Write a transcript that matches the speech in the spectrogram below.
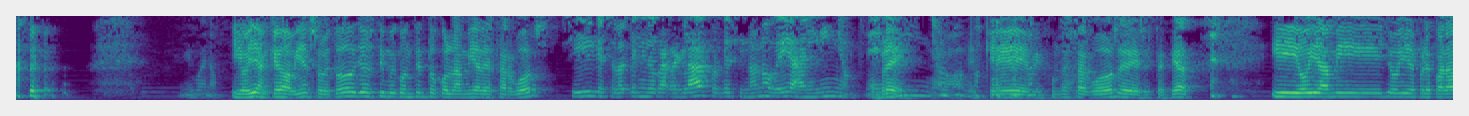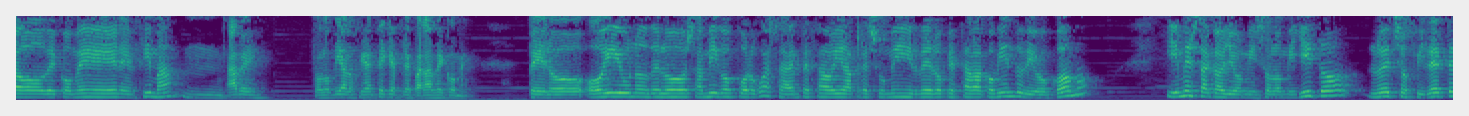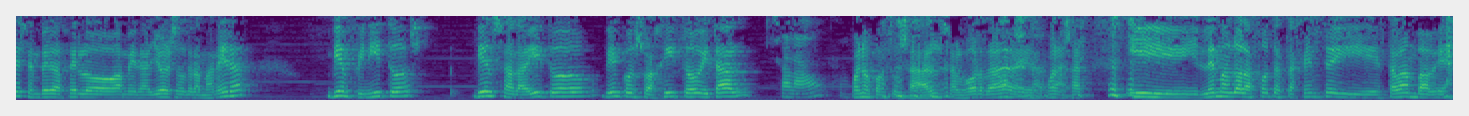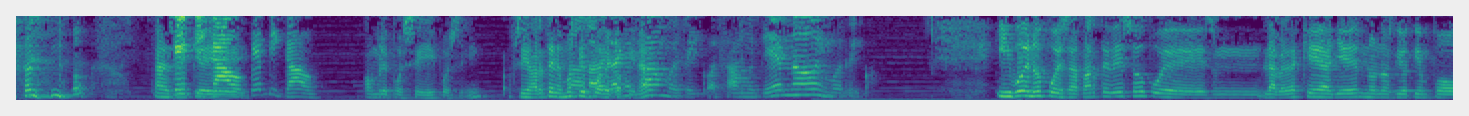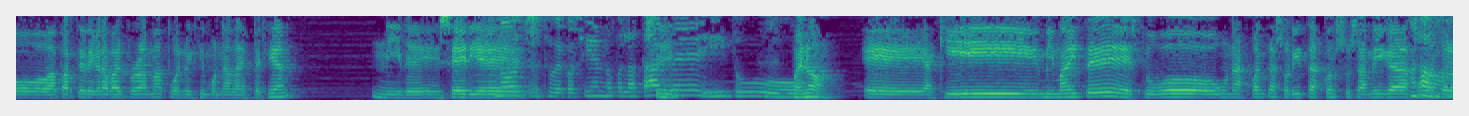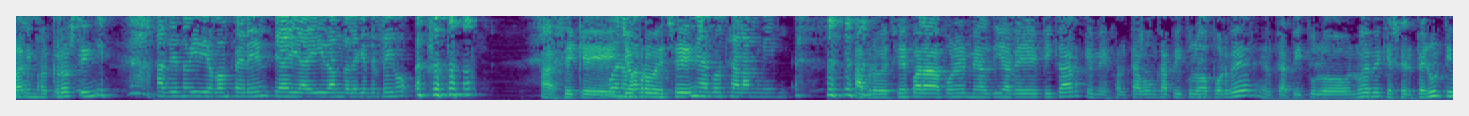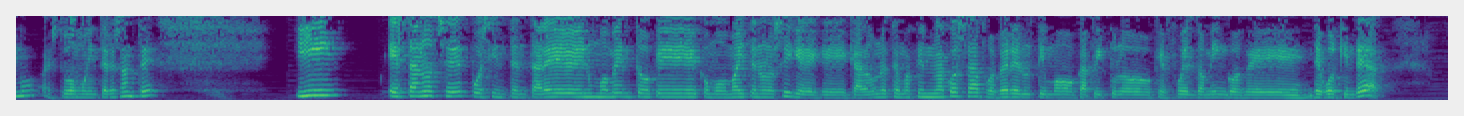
Y bueno, Y oye, han quedado bien. Sobre todo yo estoy muy contento con la mía de Star Wars. sí, que se lo ha tenido que arreglar porque si no, no vea el niño. El Hombre, niño. es que mi funda Star Wars es especial. Y hoy a mí, yo hoy he preparado de comer encima. mm, A ver, todos los días lógicamente hay que preparar de comer. Pero hoy uno de los amigos por WhatsApp ha empezado hoy a presumir de lo que estaba comiendo. Digo, ¿cómo? Y me he sacado yo mi solomillito, lo he hecho filetes en vez de hacerlo a medallones de otra manera. Bien finitos, bien saladito, bien con su ajito y tal. Salado. Bueno, con su sal, sal gorda, eh, bueno, sal. Y le he mandado la foto a esta gente y estaban babeando. Así qué que- picado, qué picado. Hombre, pues sí, pues sí. Sí, ahora tenemos No, tiempo la de que cocinar. estaba muy rico, estaba muy tierno y muy rico. Y bueno, pues aparte de eso, pues mm, la verdad es que ayer no nos dio tiempo, aparte de grabar el programa, pues no hicimos nada especial. Ni de series. No, yo estuve cosiendo por la tarde y tú... Bueno, eh, aquí mi Maite estuvo unas cuantas horitas con sus amigas jugando al Ah, Animal sí. Crossing. Haciendo videoconferencia y ahí dándole que te pego. Así que Bueno, yo me- aproveché, Me acosté a las mil. aproveché para ponerme al día de picar, que me faltaba un capítulo por ver, el capítulo 9, que es el penúltimo, estuvo muy interesante. Y esta noche, pues intentaré en un momento que, como Maite no lo sigue, que cada uno estemos haciendo una cosa, pues ver el último capítulo que fue el domingo de, Walking Dead.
